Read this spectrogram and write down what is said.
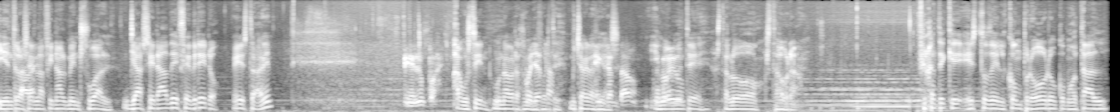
y entras en la final mensual. Ya será de febrero esta, ¿eh? Eh, no, pues. Agustín, un abrazo Pues muy fuerte. está. Muchas gracias. Encantado. Igualmente, hasta luego, hasta ahora. Fíjate que esto del compro oro como tal,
